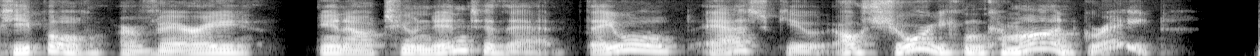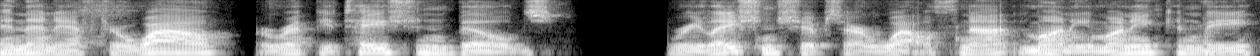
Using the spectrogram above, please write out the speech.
people are very, you know, tuned into that. They will ask you, "Oh, sure, you can come on. Great." And then after a while, a reputation builds. Relationships are wealth, not money. Money can be,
